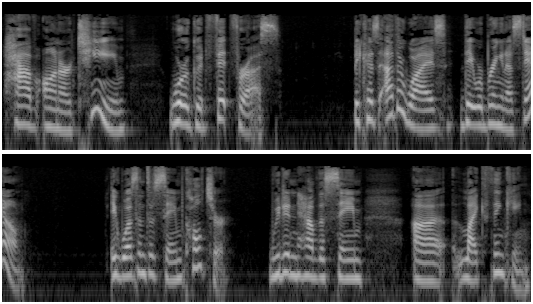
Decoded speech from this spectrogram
have on our team were a good fit for us. Because otherwise, they were bringing us down. It wasn't the same culture. We didn't have the same uh, like thinking.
